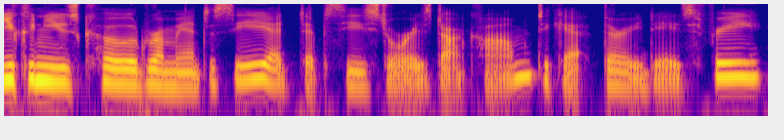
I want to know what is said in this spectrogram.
You can use code ROMANTASY at dipseastories.com to get 30 days free.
